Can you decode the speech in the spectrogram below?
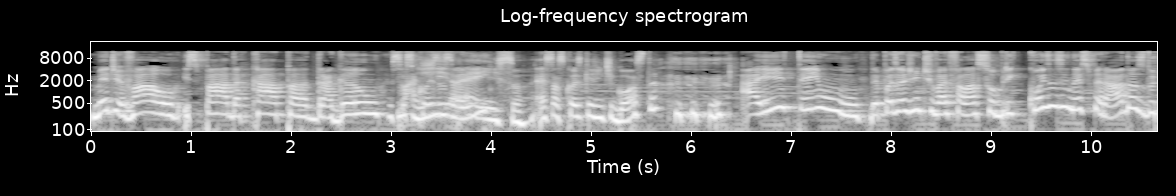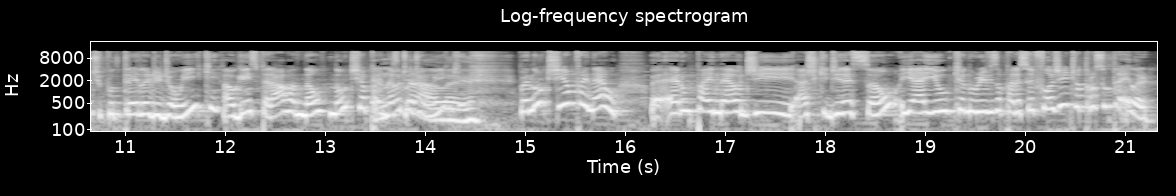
medieval, espada, capa, dragão, essas Magia, coisas aí. É isso. Essas coisas que a gente gosta. aí tem um. Depois a gente vai falar sobre coisas inesperadas, do tipo trailer de John Wick. Alguém esperava? Não, não tinha painel de John Wick. É. Mas não tinha painel. É, era um painel de, acho que direção. E aí o Keanu Reeves apareceu e falou: Gente, eu trouxe o um trailer.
